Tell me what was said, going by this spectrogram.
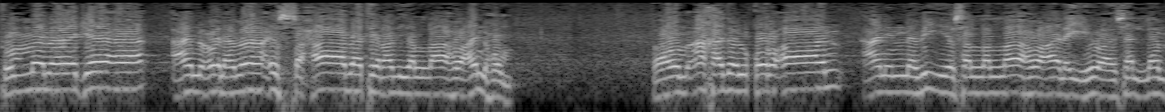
ثم ما جاء عن علماء الصحابة رضي الله عنهم. فهم أخذوا القرآن عن النبي صلى الله عليه وسلم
